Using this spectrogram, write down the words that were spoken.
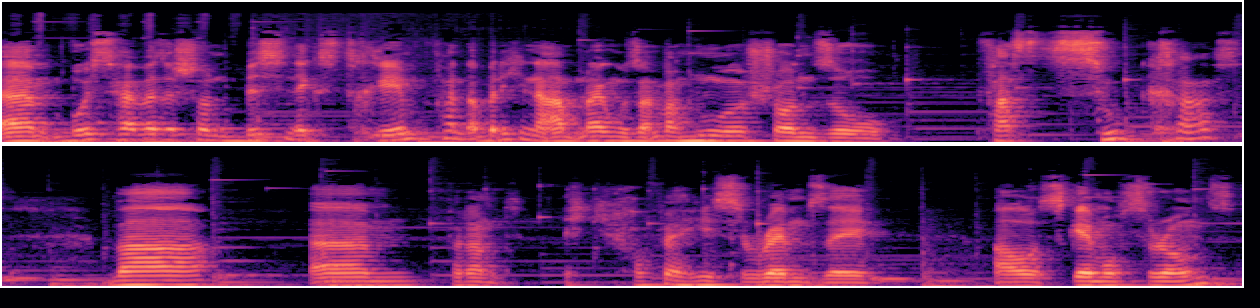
Ähm, wo ich es teilweise schon ein bisschen extrem fand, aber nicht in der Abneigung, sondern einfach nur schon so fast zu krass, war, ähm, verdammt, ich hoffe, er hieß Ramsay aus Game of Thrones.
